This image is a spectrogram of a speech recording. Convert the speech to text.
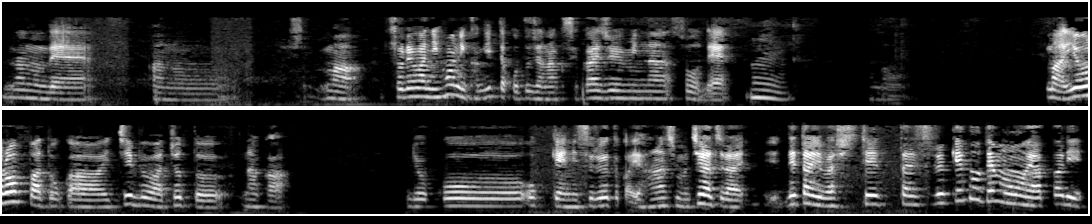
なので、あの、まあ、それは日本に限ったことじゃなく世界中みんなそうで、うん。あのまあ、ヨーロッパとか一部はちょっと、なんか、旅行 OK にするとかいう話もちらちら出たりはしてたりするけど、でもやっぱり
